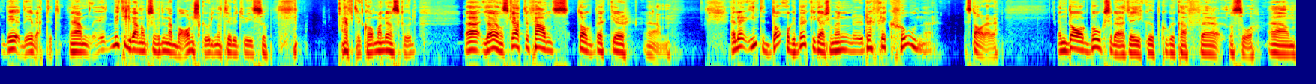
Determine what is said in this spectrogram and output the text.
Det, det är vettigt. Eh, lite grann också för dina barns skull naturligtvis och efterkommandens skull. Eh, jag önskar att det fanns dagböcker, ehm, eller inte dagböcker kanske, men reflektioner snarare. En dagbok sådär att jag gick upp, kokade kaffe och så. Ehm,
